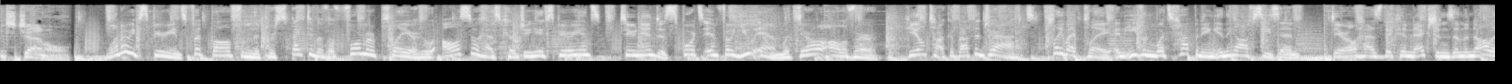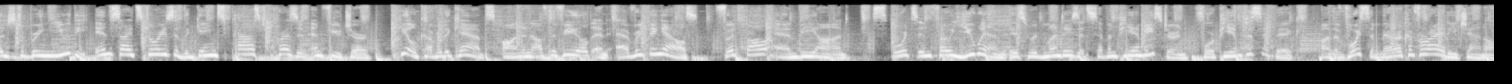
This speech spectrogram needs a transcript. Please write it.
Channel. Want to experience football from the perspective of a former player who also has coaching experience? Tune in to Sports Info UM with Daryl Oliver. He'll talk about the draft, play by play, and even what's happening in the offseason. Daryl has the connections and the knowledge to bring you the inside stories of the game's past, present, and future. He'll cover the camps, on and off the field, and everything else, football and beyond. Sports Info UM is heard Mondays at 7 p.m. Eastern, 4 p.m. Pacific on the Voice America Variety Channel.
